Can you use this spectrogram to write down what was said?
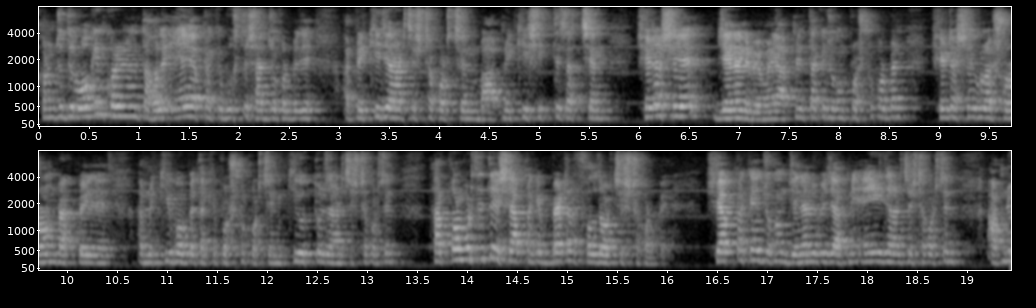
কারণ যদি লগ ইন করে নেন, তাহলে এআই আপনাকে বুঝতে সাহায্য করবে যে আপনি কি জানার চেষ্টা করছেন বা আপনি কি শিখতে চাচ্ছেন, সেটা সে জেনে নেবে। মানে আপনি তাকে যখন প্রশ্ন করবেন, সেটা সেগুলো স্মরণ রাখবে যে আপনি কীভাবে তাকে প্রশ্ন করছেন, কী উত্তর জানার চেষ্টা করছেন। তার পরবর্তীতে সে আপনাকে বেটার ফল দেওয়ার চেষ্টা করবে। সে আপনাকে যখন জেনে নেবে যে আপনি এই জানার চেষ্টা করছেন, আপনি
